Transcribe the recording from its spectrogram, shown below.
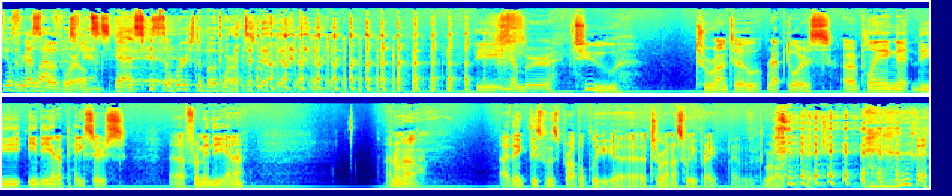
feel The free to best of laugh both at us, worlds. fans. Yeah, it's, it's the worst of both worlds. the number two Toronto Raptors are playing the Indiana Pacers uh, from Indiana. I don't know. I think this was probably uh, Toronto sweep, right? Uh, We're all on the page.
